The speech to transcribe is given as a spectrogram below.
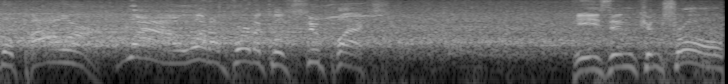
Incredible power. Wow, what a vertical suplex. He's in control.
